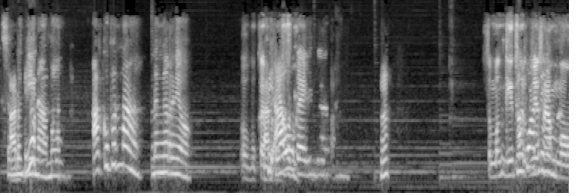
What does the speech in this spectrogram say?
Semegi Artinya nama. Aku pernah dengernya. Oh, bukan. Au apa? kayaknya. Semegi itu artinya samo.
